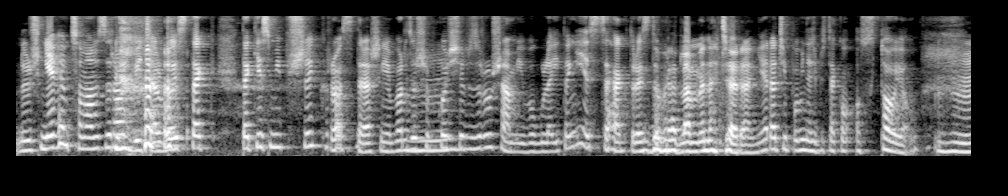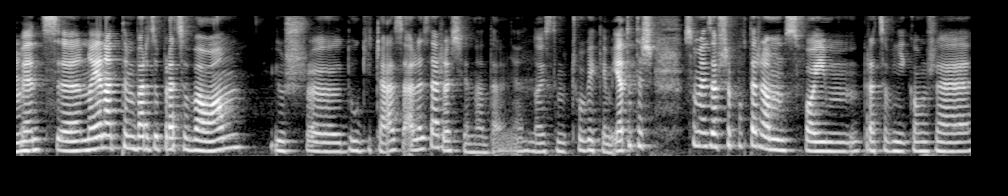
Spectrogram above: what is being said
no już nie wiem, co mam zrobić, albo jest tak, tak jest mi przykro strasznie, bardzo mm. szybko się wzruszam i w ogóle i to nie jest cecha, która jest dobra dla menedżera, nie? Raczej powinnaś być taką ostoją. Mm. Więc y, no ja nad tym bardzo pracowałam już e, długi czas, ale zdarza się nadal, nie? No jestem człowiekiem. Ja to też w sumie zawsze powtarzam swoim pracownikom, że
